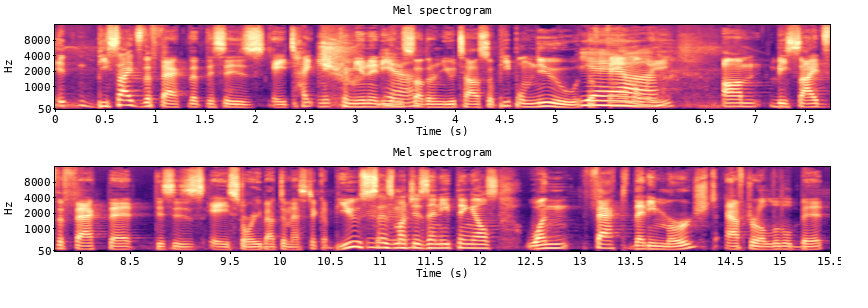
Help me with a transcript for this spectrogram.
it, besides the fact that this is a tight knit community Yeah. in southern Utah, so people knew the family. Um, besides the fact that this is a story about domestic abuse as Mm-hmm. much as anything else, one fact that emerged after a little bit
